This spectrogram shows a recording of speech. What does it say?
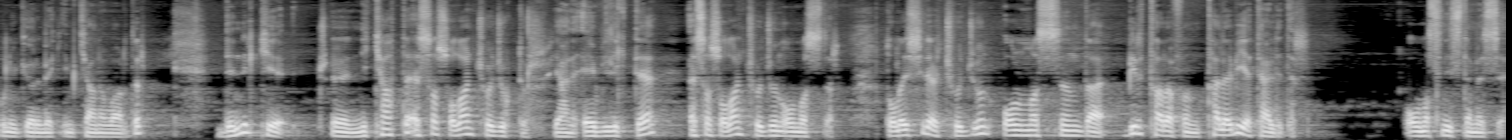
bunu görmek imkanı vardır. Denir ki e, nikahta esas olan çocuktur. Yani evlilikte esas olan çocuğun olmasıdır. Dolayısıyla çocuğun olmasında bir tarafın talebi yeterlidir. Olmasını istemesi.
